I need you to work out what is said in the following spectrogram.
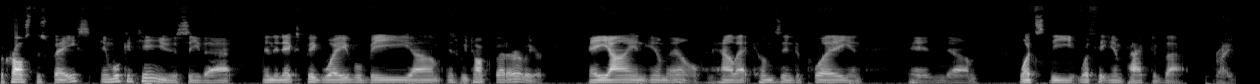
across the space, and we'll continue to see that. And the next big wave will be, um, as we talked about earlier, AI and ML, and how that comes into play, and and um, what's the what's the impact of that. Right.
